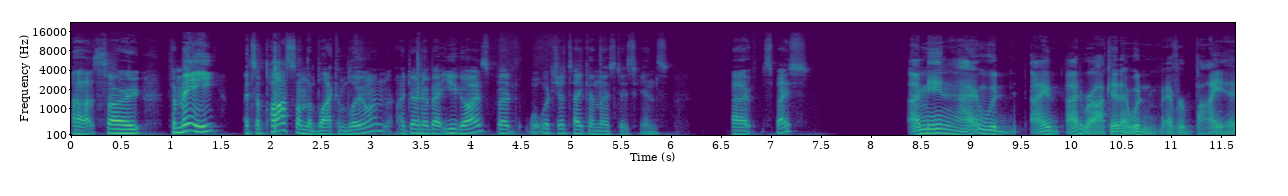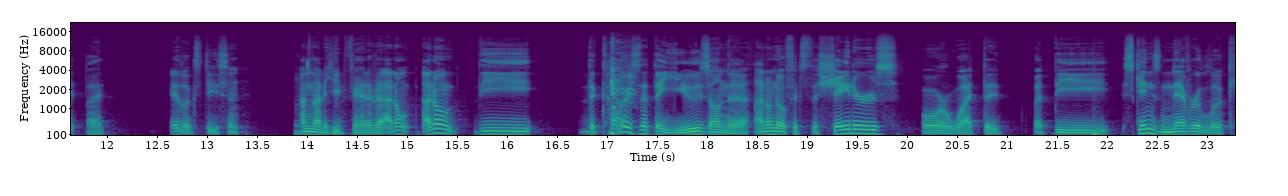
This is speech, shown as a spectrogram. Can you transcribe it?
Uh, so for me, it's a pass on the black and blue one. I don't know about you guys, but what, what's your take on those two skins? Uh, space. I mean, I would, I, I'd rock it. I wouldn't ever buy it, but it looks decent. Hmm. I'm not a huge fan of it. I don't, I don't the the colors that they use on the, I don't know if it's the shaders or what the, but the skins never look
